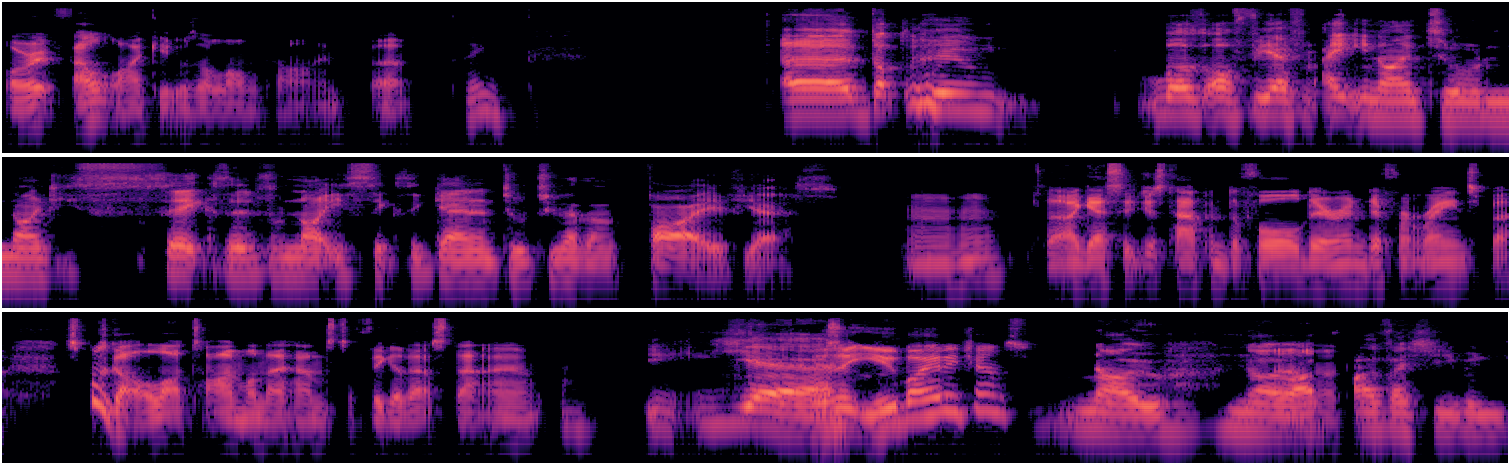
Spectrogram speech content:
or it felt like it was a long time. But hey, Uh, Doctor Who was off air from eighty nine till ninety six, and from ninety six again until two thousand five. Yes. hmm so I guess it just happened to fall during different reigns. But I suppose got a lot of time on their hands to figure that stat out. Yeah. is it you by any chance? No, no. Oh, I've, okay. I've actually been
